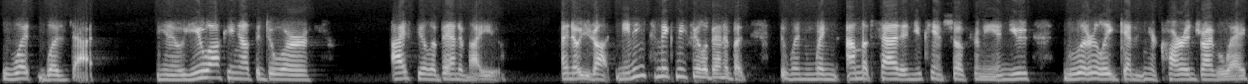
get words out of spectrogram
what was that? You know, you walking out the door, I feel abandoned by you. I know you're not meaning to make me feel abandoned, but when, when I'm upset and you can't show up for me and you literally get in your car and drive away,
